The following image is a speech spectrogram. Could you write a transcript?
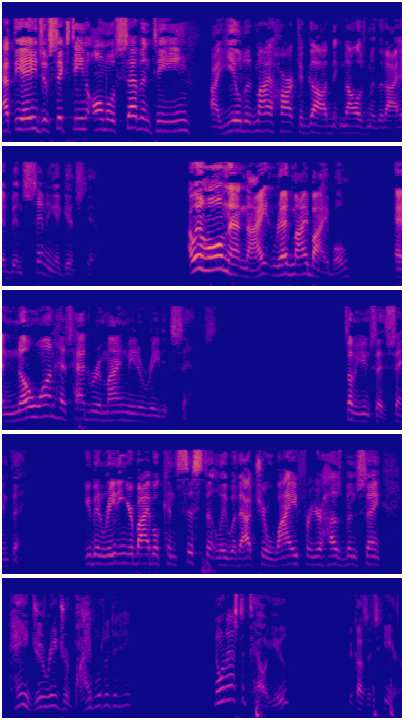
At the age of 16, almost 17, I yielded my heart to God in acknowledgement that I had been sinning against Him. I went home that night and read my Bible, and no one has had to remind me to read it since. Some of you can say the same thing. You've been reading your Bible consistently without your wife or your husband saying, Hey, did you read your Bible today? No one has to tell you because it's here.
